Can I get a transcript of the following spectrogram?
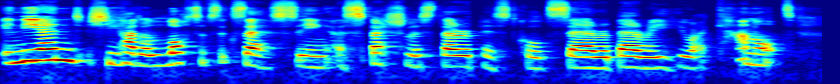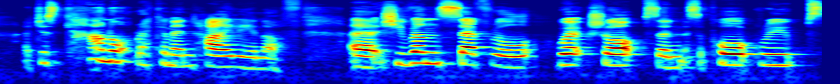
In the end, she had a lot of success seeing a specialist therapist called Sarah Berry, who I cannot I just cannot recommend highly enough. Uh, she runs several workshops and support groups.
